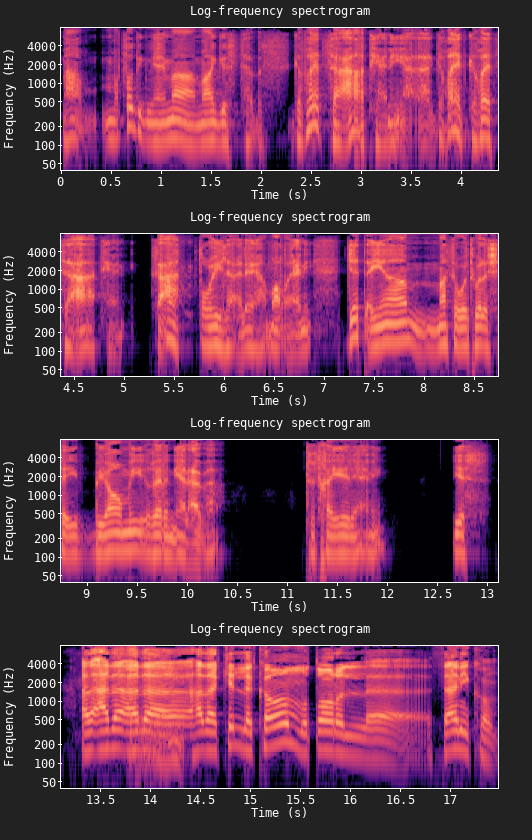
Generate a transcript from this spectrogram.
ما ما تصدق يعني ما ما قستها بس قضيت ساعات يعني قضيت قضيت ساعات يعني. ساعات طويلة عليها مرة. يعني جت أيام ما سويت ولا شيء بيومي غير إني ألعبها. تتخيل يعني؟ yes هذا هذا هذا يعني- هذا كله كوم وطور ال- الثاني كوم.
